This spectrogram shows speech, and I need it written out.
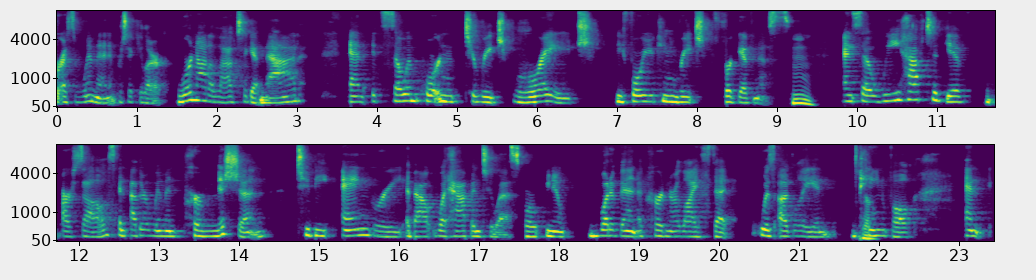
for us women in particular, we're not allowed to get mad and it's so important to reach rage before you can reach forgiveness. Mm. And so we have to give ourselves and other women permission to be angry about what happened to us or, you know, what event occurred in our life that was ugly and painful. Yeah. And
